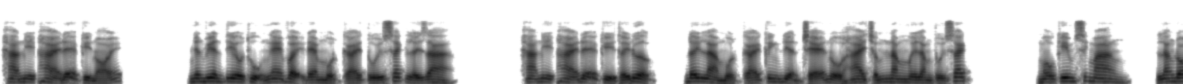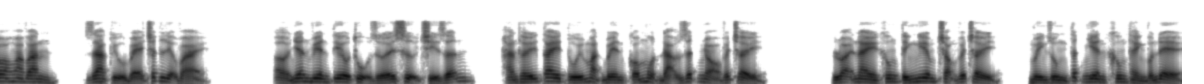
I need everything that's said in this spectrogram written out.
Hà ni hải đệ kỳ nói. Nhân viên tiêu thụ nghe vậy đem một cái túi sách lấy ra. Hà ni hải đệ kỳ thấy được, đây là một cái kinh điển ché nổ 2 năm mươi lăm túi sách. Màu kim xích mang, lăng đo hoa văn, da cửu bé chất liệu vải. Ở nhân viên tiêu thụ dưới sự chỉ dẫn, hắn thấy tay túi mặt bên có một đạo rất nhỏ vết chảy. Loại này không tính nghiêm trọng vết chảy, mình dùng tất nhiên không thành vấn đề,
